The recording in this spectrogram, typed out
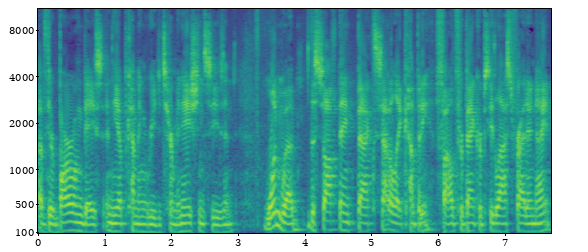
of their borrowing base in the upcoming redetermination season, OneWeb, the SoftBank backed satellite company, filed for bankruptcy last Friday night,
